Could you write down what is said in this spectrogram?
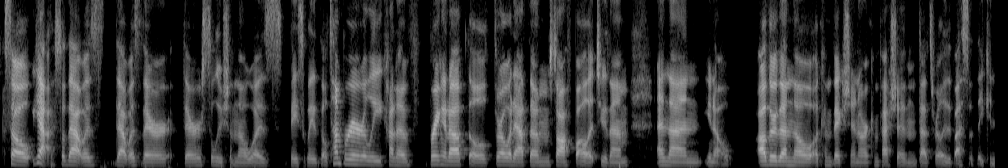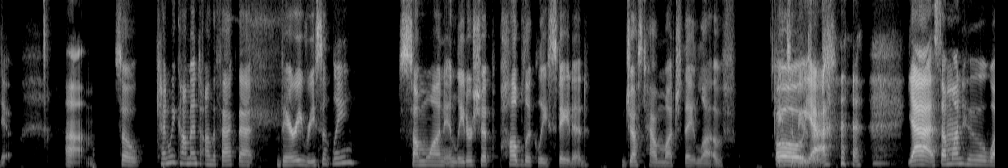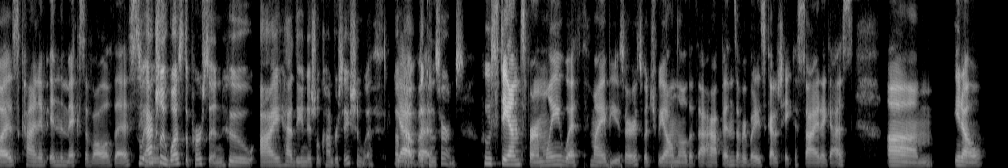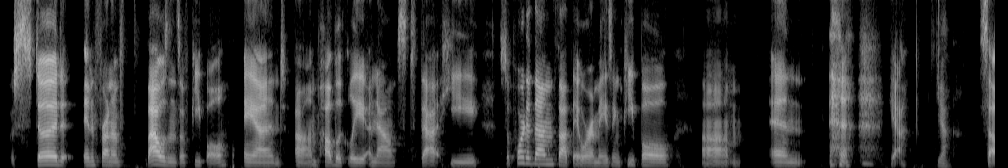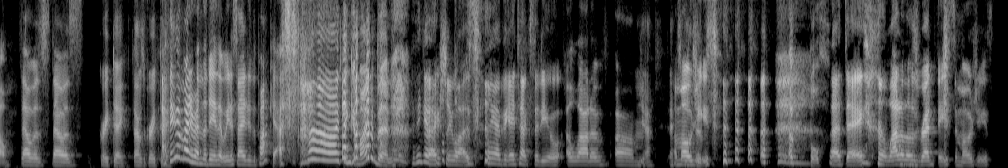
so yeah so that was that was their their solution though was basically they'll temporarily kind of bring it up they'll throw it at them softball it to them and then you know other than though a conviction or a confession that's really the best that they can do. Um So, can we comment on the fact that very recently someone in leadership publicly stated just how much they love Kate's oh abusers, yeah yeah someone who was kind of in the mix of all of this who actually was the person who I had the initial conversation with about Yeah, the concerns. who stands firmly with my abusers, which we all know that that happens. Everybody's got to take a side, I guess. Um, you know, stood in front of thousands of people and um, publicly announced that he supported them, thought they were amazing people, um, and yeah, Yeah. So that was that was. Great day. That was a great day. I think that might have been the day that we decided to do the podcast. Ah, I think it might have been. I think it actually was. I think I texted you a lot of um, Yeah. emojis Uh, both. that day. a lot of those red face emojis.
